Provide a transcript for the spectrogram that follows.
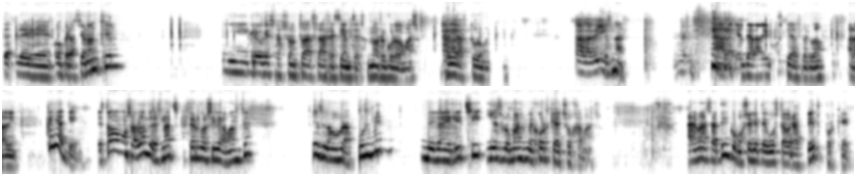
de, de Operación Ángel. Y creo que esas son todas las recientes, no recuerdo más. Ah, Arturo. Aladdin. Snatch. Ah, el de Aladdin, hostia, es verdad. Aladdin. Cállate, estábamos hablando de Snatch, Cerdos y Diamantes. Es la obra culmen de Guy Ritchie y es lo más mejor que ha hecho jamás. Además, a ti, como sé que te gusta Brad Pitt, porque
